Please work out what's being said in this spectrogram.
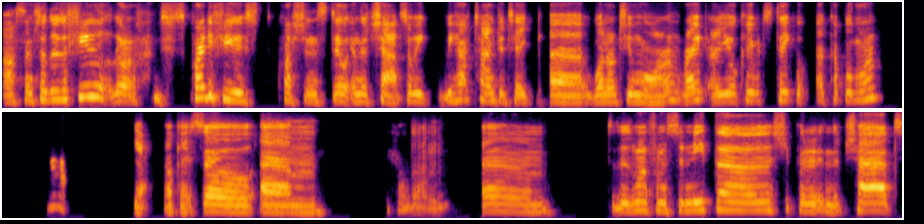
Awesome. So there's a few, there's quite a few questions still in the chat. So we we have time to take uh, one or two more, right? Are you okay with to take a couple more? Yeah. Yeah. Okay. So um, hold on. Um, so there's one from Sunita. She put it in the chat.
